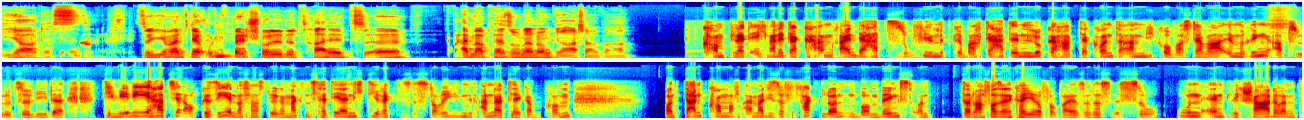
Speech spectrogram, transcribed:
Ja, das. So jemand, der unverschuldet halt äh, einmal Persona non grata war. Komplett, ich meine, der kam rein, der hat so viel mitgebracht, der hatte einen Look gehabt, der konnte am Mikro was, der war im Ring absolut solide. Die WWE hat es ja auch gesehen, das hast du ja gemacht, sonst hätte er nicht direkt diese Story gegen den Undertaker bekommen. Und dann kommen auf einmal diese Fuck London Bombings und danach war seine Karriere vorbei. Also das ist so unendlich schade und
